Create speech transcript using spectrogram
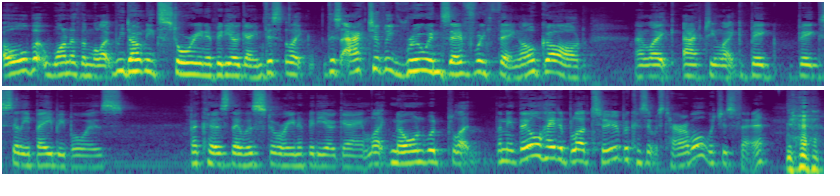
all but one of them were like, "We don't need story in a video game. This like this actively ruins everything. Oh God!" And like acting like big, big silly baby boys because there was story in a video game. Like no one would play. I mean, they all hated Blood 2 because it was terrible, which is fair.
